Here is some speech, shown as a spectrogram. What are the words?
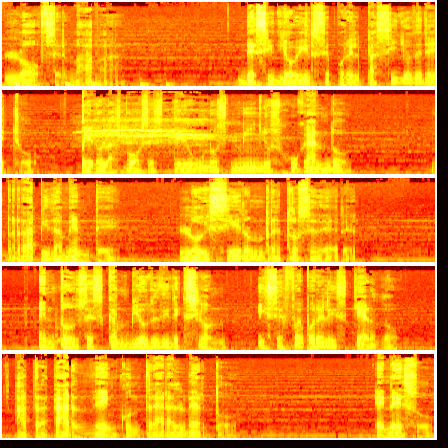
lo observaba. Decidió irse por el pasillo derecho, pero las voces de unos niños jugando rápidamente lo hicieron retroceder. Entonces cambió de dirección y se fue por el izquierdo a tratar de encontrar a Alberto. En eso,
